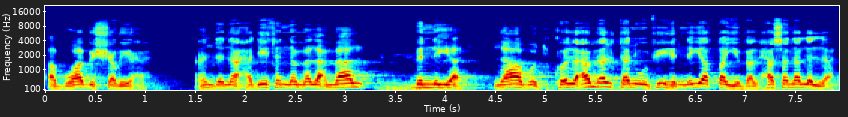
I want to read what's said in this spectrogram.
أبواب الشريعة. عندنا حديث إنما الأعمال بالنيات. لابد كل عمل تنوي فيه النية الطيبة الحسنة لله.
